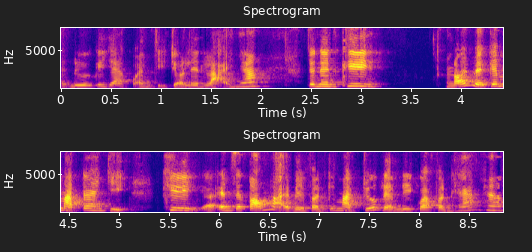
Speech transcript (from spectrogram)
sẽ đưa cái da của anh chị trở lên lại nhá. Cho nên khi nói về cái mặt các anh chị, khi à, em sẽ tóm lại về phần cái mặt trước để em đi qua phần khác ha.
